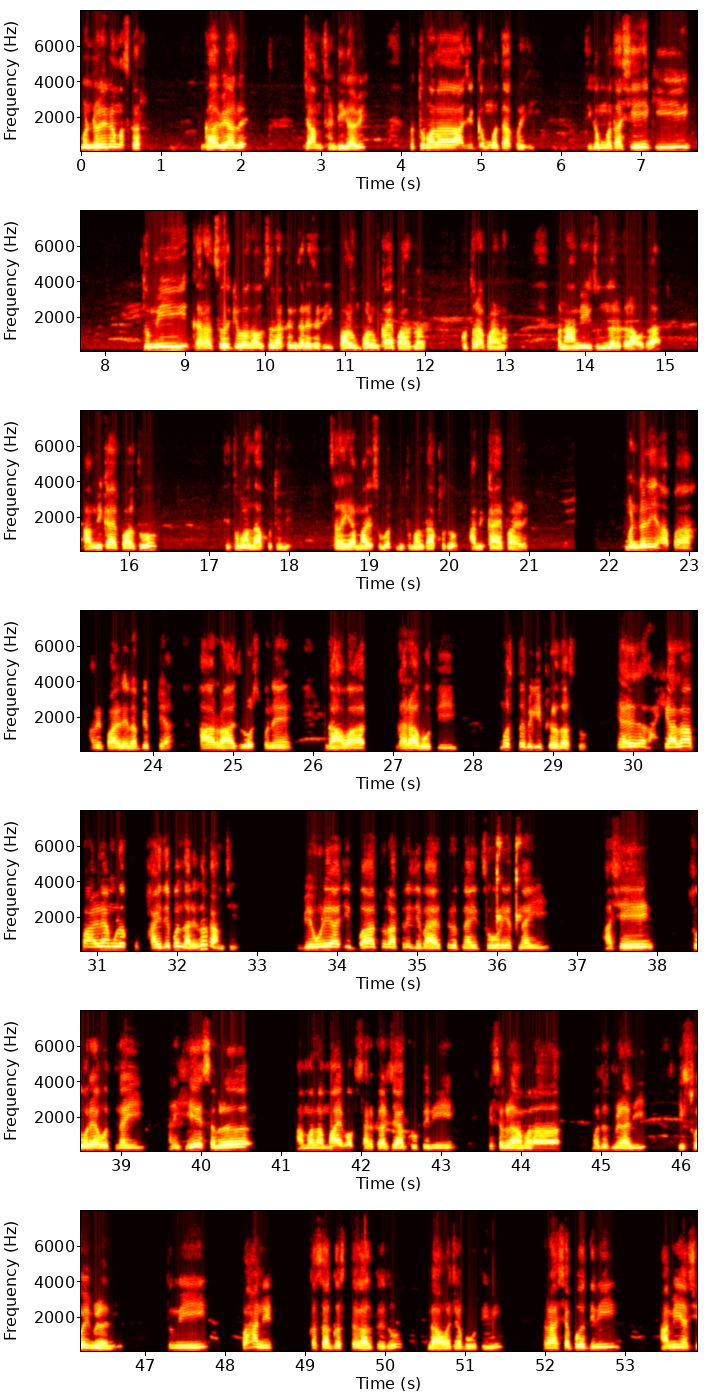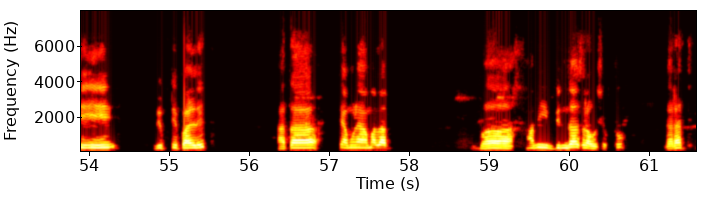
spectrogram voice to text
मंडळी नमस्कार. गावी आलोय. जाम थंडी गावी. पण तुम्हाला आज एक गंमत दाखवायची. ती गंमत अशी आहे की तुम्ही घराचं किंवा गावचं राखण करायसाठी पाळून पाळून काय पाळणार? कुत्रा पाळणार. पण आम्ही जुन्नरकर आहोत आम्ही काय पाळतो? ते तुम्हाला दाखवतो मी. चला या माझ्यासोबत. मी तुम्हाला दाखवतो आम्ही काय पाळले मंडळी हा पा आम्ही पाळलेला बिबट्या. हा राजरोसपणे गावात घराभोवती मस्तपैकी फिरत असतो. ह्या ह्याला पाळण्यामुळं खूप फायदे पण झाले बरं का आमचे. बेवडे अजिबात रात्रीचे बाहेर फिरत नाही चोर येत नाही असे चोऱ्या होत नाही. आणि हे सगळं आम्हाला मायबाप सरकारच्या कृपेने हे सगळं आम्हाला मदत मिळाली ही सोय मिळाली. तुम्ही पहा नीट कसा गस्त घालतोय तो गावाच्या भोवतीने. तर अशा पद्धतीने आम्ही असे बिबटे पाळलेत. आता त्यामुळे आम्हाला आम्ही बिंदास राहू शकतो. घरात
